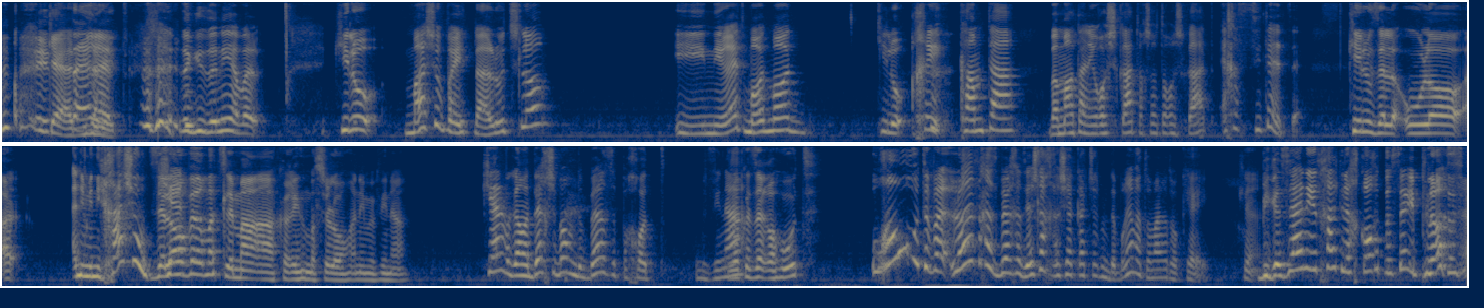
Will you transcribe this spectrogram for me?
אני כן, את מצטערת. זה גזעני, אבל כאילו, משהו בהתנהלות שלו, היא נראית מאוד מאוד, כאילו, אחי, קמת ואמרת אני ראש כת ועכשיו אתה ראש כת, איך עשית את זה? כאילו זה לא, הוא לא, אני מניחה שהוא זה כן, לא עובר מצלמה הכריזמה שלו, אני מבינה. כן, וגם הדרך שבה הוא מדבר זה פחות, מבינה? לא כזה רהוט? הוא רהוט, אבל לא יודעת איך להסביר לך את זה, יש לך ראשי כת שאת מדברים ואת אומרת, אוקיי. כן. בגלל זה אני התחלתי לחקור את נושא היפנוזה,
